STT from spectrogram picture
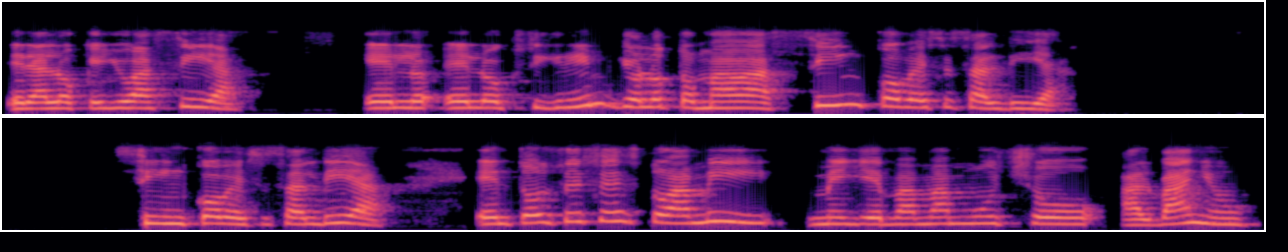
Era lo que yo hacía. El, el Oxigrim yo lo tomaba cinco veces al día. Cinco veces al día. Entonces esto a mí me llevaba mucho al baño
